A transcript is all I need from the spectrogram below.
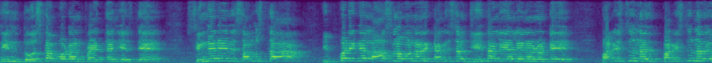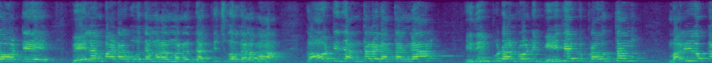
దీన్ని దోసుకపోవడానికి ప్రయత్నం చేస్తే సింగరేణి సంస్థ ఇప్పటికే లాస్లో ఉన్నది కనీసం జీతాలు ఇవ్వలేనటువంటి పరిస్థితున్నది ఉన్నది కాబట్టి వేలం పాటకు పోతే మనం మనం దక్కించుకోగలమా? కాబట్టి ఇది అంతర్గతంగా ఇది ఇప్పుడు అటువంటి బీజేపీ ప్రభుత్వం మరి ఒక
